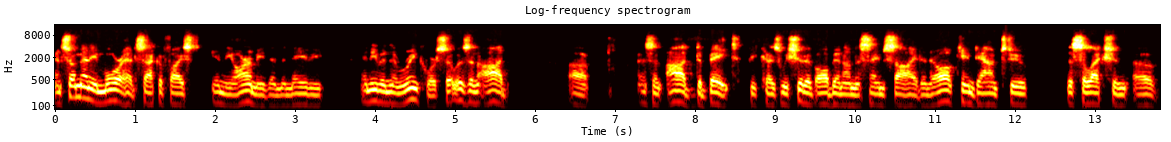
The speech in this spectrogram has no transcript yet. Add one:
And so many more had sacrificed in the Army than the Navy and even the Marine Corps. So it was an odd, uh, it's an odd debate because we should have all been on the same side. And it all came down to the selection of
